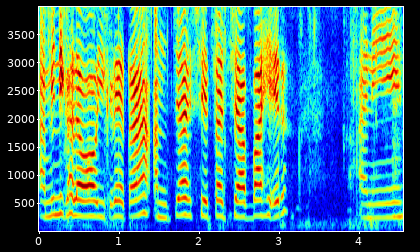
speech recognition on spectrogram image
आम्ही निघालो आहोत इकडे आता आमच्या शेताच्या बाहेर. आणि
